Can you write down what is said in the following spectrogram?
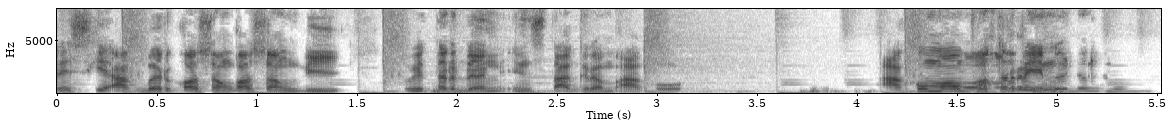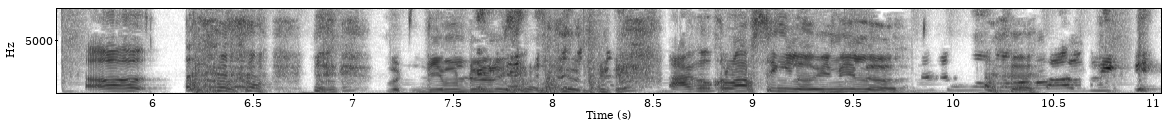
@rizkyakbar00 di Twitter dan Instagram aku. Aku mau aku puterin. Oh, diem dulu ya. Aku closing loh ini loh. Mau publik.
